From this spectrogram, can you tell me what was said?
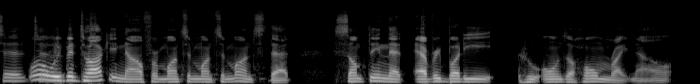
to, well, we've been talking now for months and months and months that something that everybody who owns a home right now,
